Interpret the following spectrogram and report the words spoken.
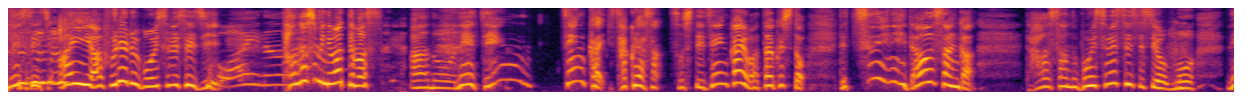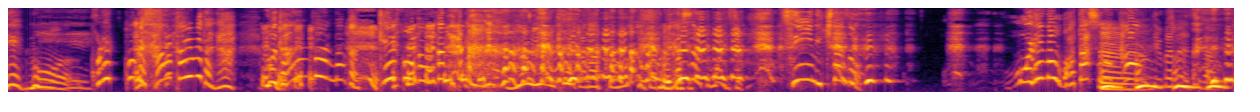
メッセージ、愛あふれるボイスメッセージ。怖いな。楽しみに待ってます。あのね、前、前回、昨夜さん、そして前回私と、で、ついにダウさんが、ダウさんのボイスメッセージですよ。もう、ね、もう、これ、今回3回目だな。もうだんだんなんか、傾向が分かってきて、言う言うかなって思ってたら、いらっしゃると思うんですよ。ついに来たぞ俺の私のターンっていう方たちがたくさんいらっ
